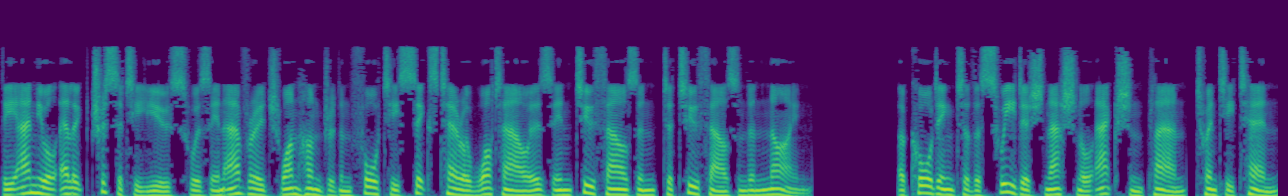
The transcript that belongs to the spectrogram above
The annual electricity use was in average 146 terawatt-hours in 2000 to 2009. According to the Swedish National Action Plan 2010,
